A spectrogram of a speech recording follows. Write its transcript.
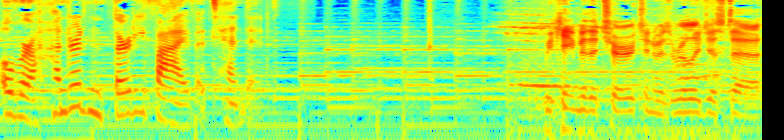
Over 135 attended. we came to the church and it was really just a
